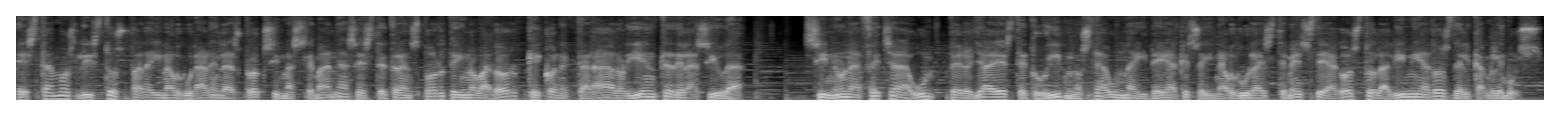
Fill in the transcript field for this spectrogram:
Estamos listos para inaugurar en las próximas semanas este transporte innovador que conectará al oriente de la ciudad. Sin una fecha aún, pero ya este tuit nos da una idea que se inaugura este mes de agosto la línea 2 del cablebús.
